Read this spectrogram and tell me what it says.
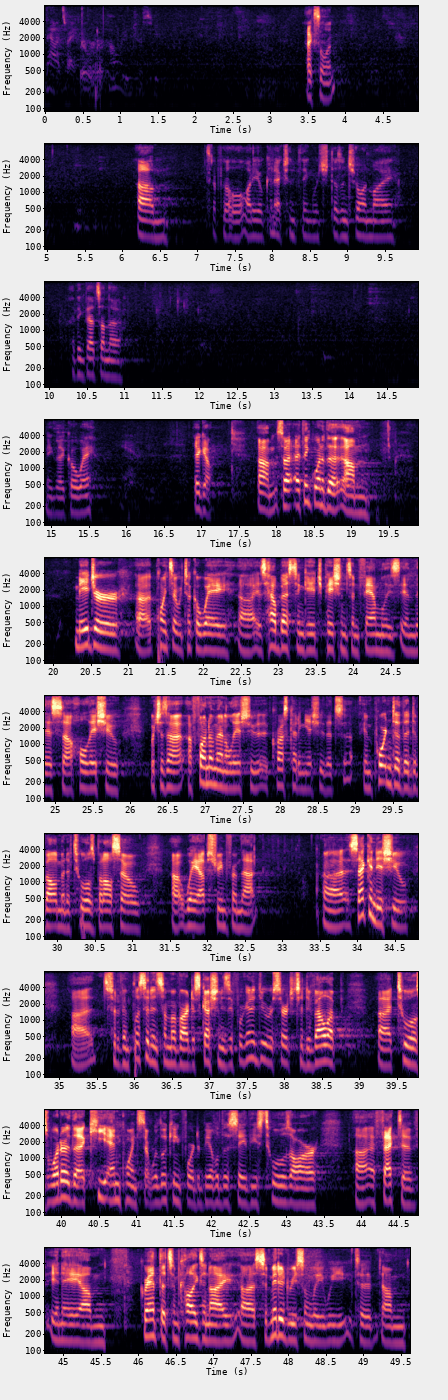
Now it's right. Excellent. Um, Except for the little audio connection thing, which doesn't show on my, I think that's on the, make that go away? There you go. Um, So I think one of the um, major uh, points that we took away uh, is how best engage patients and families in this uh, whole issue, which is a a fundamental issue, a cross-cutting issue that's uh, important to the development of tools, but also uh, way upstream from that. Uh, Second issue, sort of implicit in some of our discussion, is if we're going to do research to develop tools, what are the key endpoints that we're looking for to be able to say these tools are effective? In a um, grant that some colleagues and I submitted recently, we to um,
